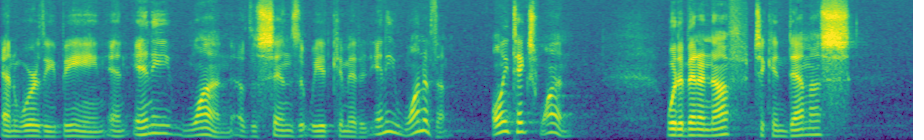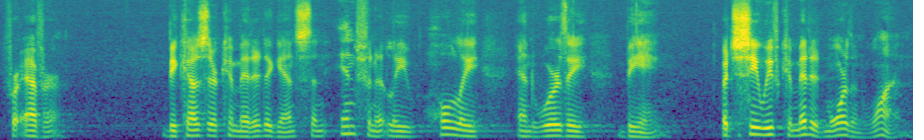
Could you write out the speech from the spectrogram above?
and worthy being. And any one of the sins that we had committed, any one of them, only takes one, would have been enough to condemn us forever because they're committed against an infinitely holy and worthy being. But you see, we've committed more than one.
